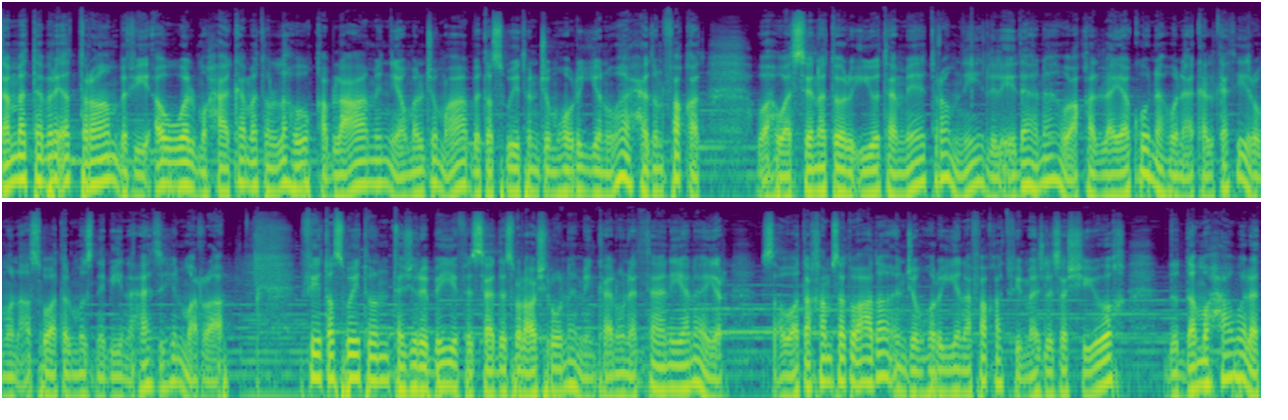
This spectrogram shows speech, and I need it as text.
تمت تبرئة ترامب في أول محاكمة له قبل عام يوم الجمعة بتصويت جمهوري واحد فقط وهو السيناتور يوتا ميت رومني للإدانة وقد لا يكون هناك الكثير من أصوات المذنبين هذه المرة. في تصويت تجريبي في السادس والعشرون من كانون الثاني يناير صوت خمسة أعضاء جمهوريين فقط في مجلس الشيوخ ضد محاولة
